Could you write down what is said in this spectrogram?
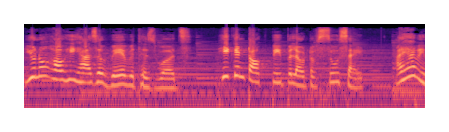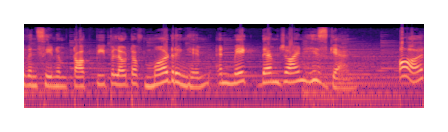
You know how he has a way with his words. He can talk people out of suicide. I have even seen him talk people out of murdering him and make them join his gang. Or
